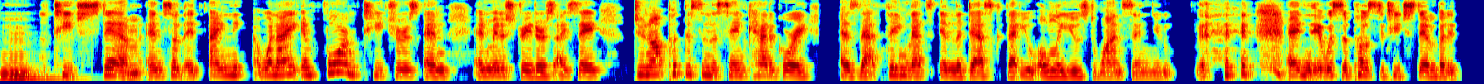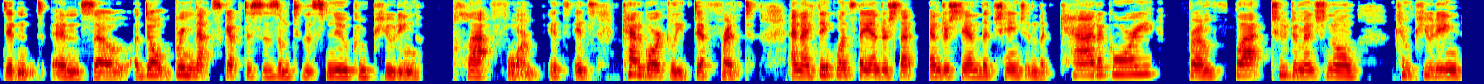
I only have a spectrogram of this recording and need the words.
mm. teach STEM. And so it, I need, when I inform teachers and administrators, I say, do not put this in the same category as that thing that's in the desk that you only used once and you and it was supposed to teach STEM, but it didn't. And so don't bring that skepticism to this new computing platform. It's it's categorically different. And I think once they understand understand the change in the category from flat two dimensional computing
